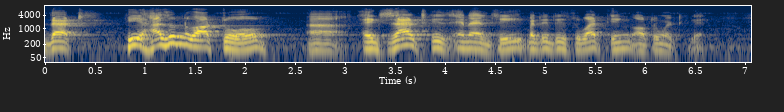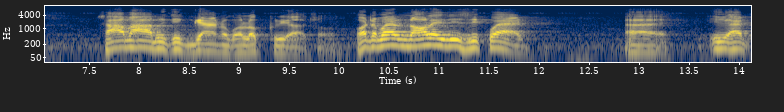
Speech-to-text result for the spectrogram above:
that he hasn't got to uh, exert his energy, but it is working automatically. Savabhiki jnana balakriya. Whatever knowledge is required, uh, you have,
